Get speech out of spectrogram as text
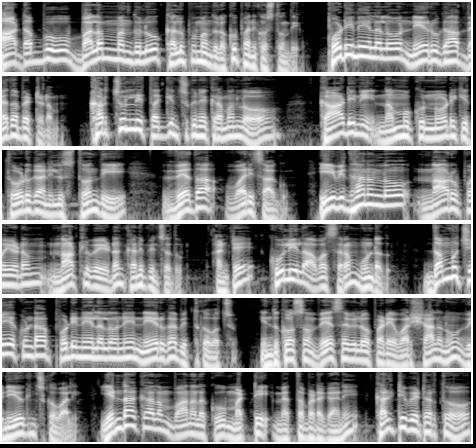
ఆ డబ్బు బలం మందులు కలుపు మందులకు పనికొస్తుంది. పొడి నేలలో నేరుగా వెదబెట్టడం. ఖర్చుల్ని తగ్గించుకునే క్రమంలో కాడిని నమ్ముకున్నోడికి తోడుగా నిలుస్తోంది వెద వరి సాగు. ఈ విధానంలో నారు పోయడం నాట్లు వేయడం కనిపించదు. అంటే కూలీల అవసరం ఉండదు. దమ్ము చేయకుండా పొడి నేలలోనే నేరుగా విత్తుకోవచ్చు. ఇందుకోసం వేసవిలో పడే వర్షాలను వినియోగించుకోవాలి. ఎండాకాలం వానలకు మట్టి మెత్తబడగానే కల్టివేటర్తో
